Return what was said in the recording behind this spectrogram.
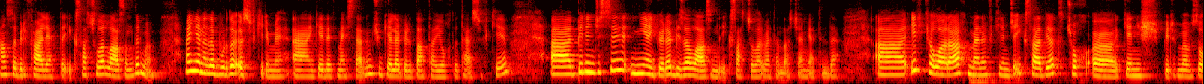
hansısa bir fəaliyyətdə iqtisadçılar lazımdırmı? Mən yenə də burada öz fikrimi qeyd etmək istərdim, çünki elə bir data yoxdur təəssüf ki. Birincisi, niyə görə bizə lazımdır iqtisadçılar vətəndaş cəmiyyətində? İlk olaraq mənim fikrimcə iqtisadiyyat çox geniş bir mövzu,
